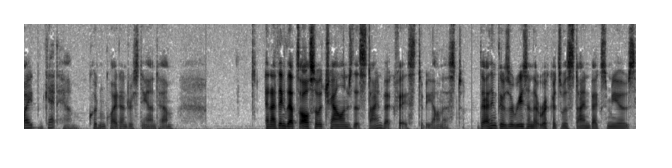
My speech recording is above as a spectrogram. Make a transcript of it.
quite get him, couldn't quite understand him. And I think that's also a challenge that Steinbeck faced, to be honest. I think there's a reason that Ricketts was Steinbeck's muse,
